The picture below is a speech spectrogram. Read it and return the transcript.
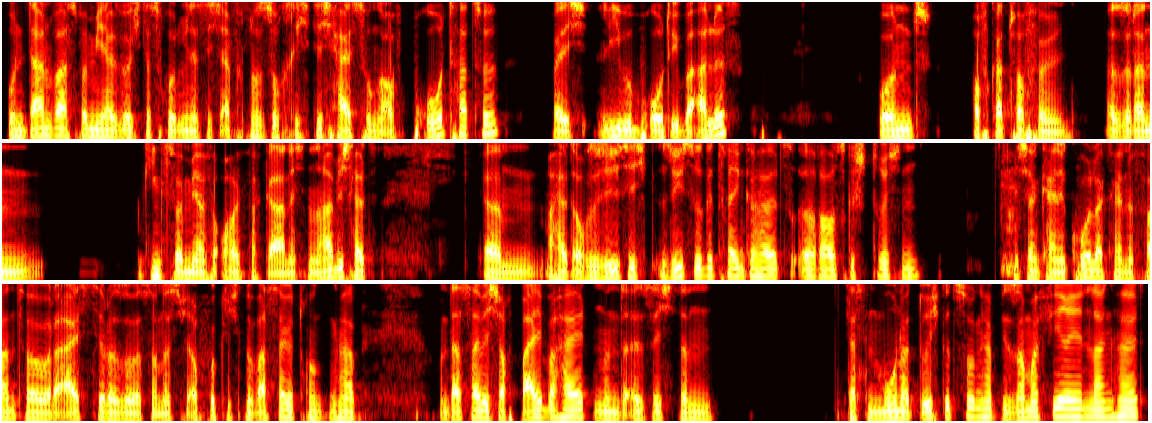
Und dann war es bei mir halt wirklich das Problem, dass ich einfach nur so richtig Heißhunger auf Brot hatte, weil ich liebe Brot über alles. Und auf Kartoffeln. Also dann ging es bei mir auch einfach gar nicht. Dann habe ich halt ähm, halt auch süßig, süße Getränke halt äh, rausgestrichen. Ich dann keine Cola, keine Fanta oder Eistee oder sowas, sondern dass ich auch wirklich nur Wasser getrunken habe. Und das habe ich auch beibehalten. Und als ich dann das einen Monat durchgezogen habe, die Sommerferien lang halt,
